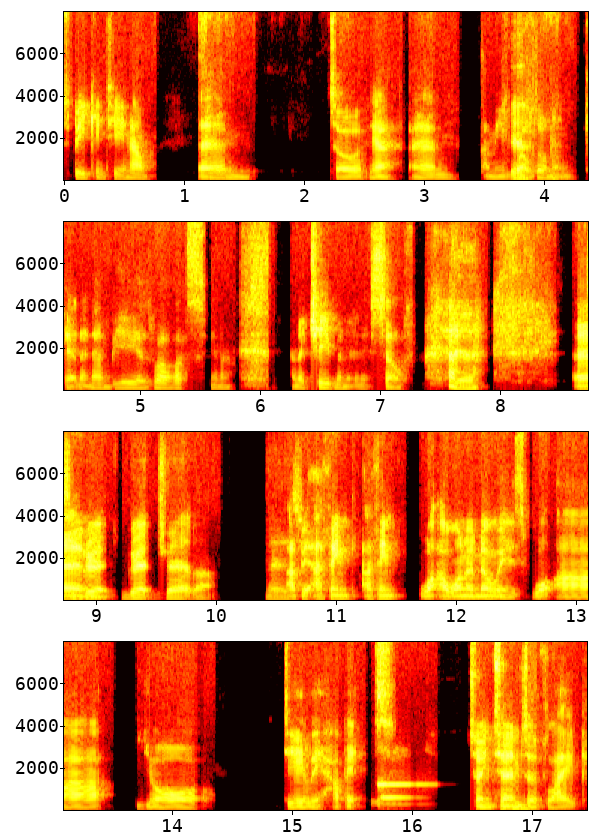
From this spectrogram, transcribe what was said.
speaking to you now. Um so yeah um i mean Yeah. well done on getting an mbe as well that's you know an achievement in itself Yeah. It's a Um, great, great trait that. I, is. I think I think what I want to know is what are your daily habits. So in terms Mm. of like,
